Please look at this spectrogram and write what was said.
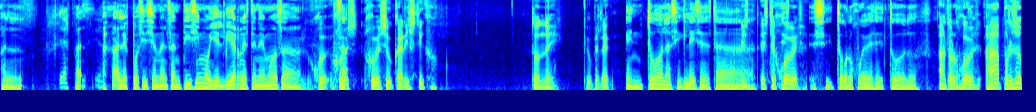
la exposición del Santísimo. Y el viernes tenemos a... jueves Eucarístico? ¿Dónde? En todas las iglesias está. ¿Este jueves? sí, todos los jueves, de todos los. Ah, todos los jueves. Ah, por eso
